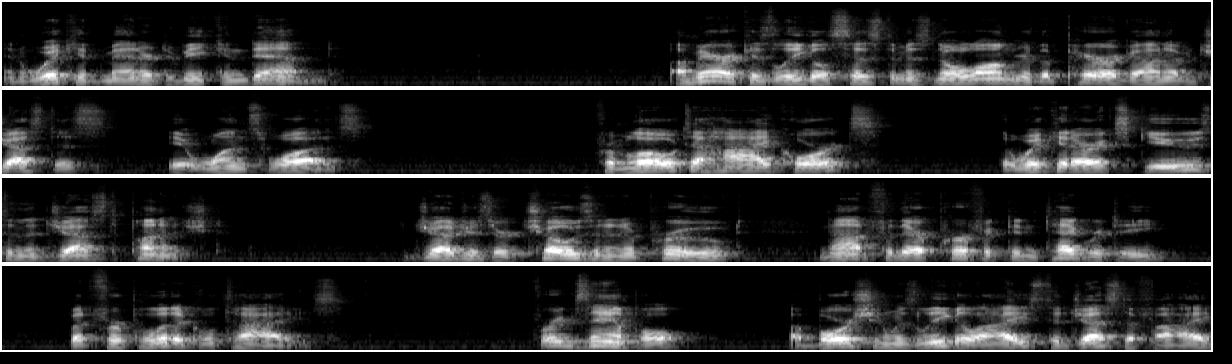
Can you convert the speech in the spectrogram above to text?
and wicked men are to be condemned. America's legal system is no longer the paragon of justice it once was. From low to high courts, the wicked are excused and the just punished. Judges are chosen and approved not for their perfect integrity, but for political ties. For example, abortion was legalized to justify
